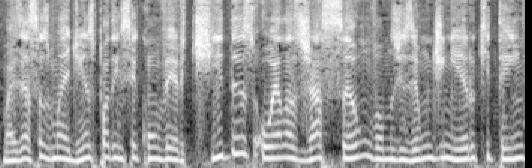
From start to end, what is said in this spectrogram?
mas essas moedinhas podem ser convertidas ou elas já são, vamos dizer, um dinheiro que tem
